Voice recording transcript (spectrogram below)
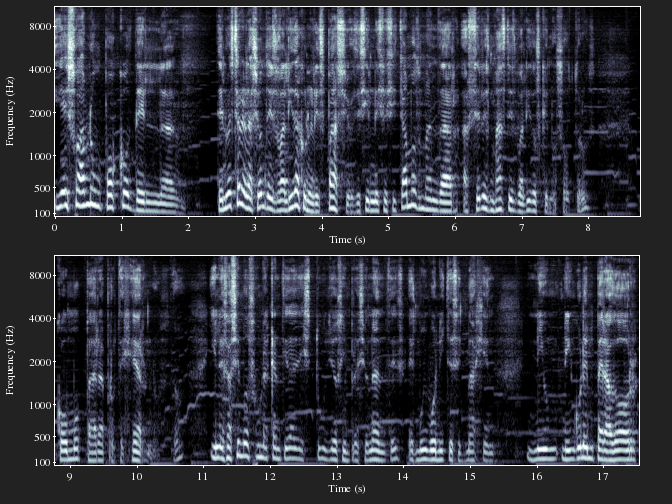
y eso habla un poco del, de nuestra relación desvalida con el espacio, es decir, necesitamos mandar a seres más desvalidos que nosotros como para protegernos, ¿no? Y les hacemos una cantidad de estudios impresionantes, es muy bonita esa imagen, Ni ningún emperador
